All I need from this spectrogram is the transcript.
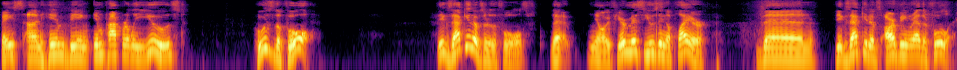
based on him being improperly used, who's the fool? The executives are the fools. That you know, if you're misusing a player, then the executives are being rather foolish.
